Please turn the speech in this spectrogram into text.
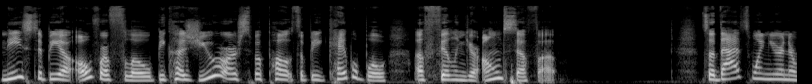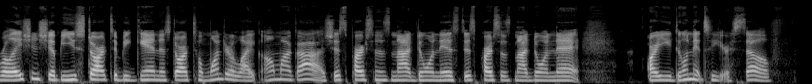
needs to be an overflow because you are supposed to be capable of filling your own self up. So that's when you're in a relationship you start to begin and start to wonder, like, oh my gosh, this person's not doing this, this person's not doing that. Are you doing it to yourself?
